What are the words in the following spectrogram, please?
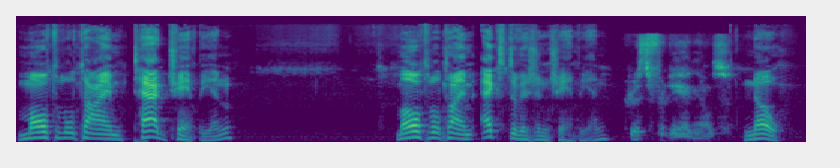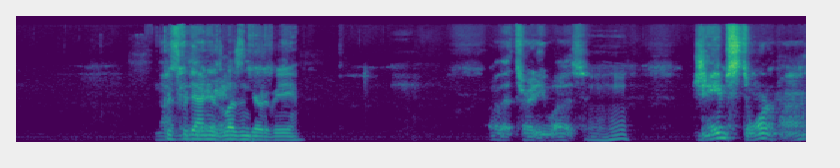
multiple time tag champion, multiple time X Division champion. Christopher Daniels. No, Not Christopher his Daniels area. was in WWE. Oh, that's right, he was. Mm-hmm. James Storm, huh?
